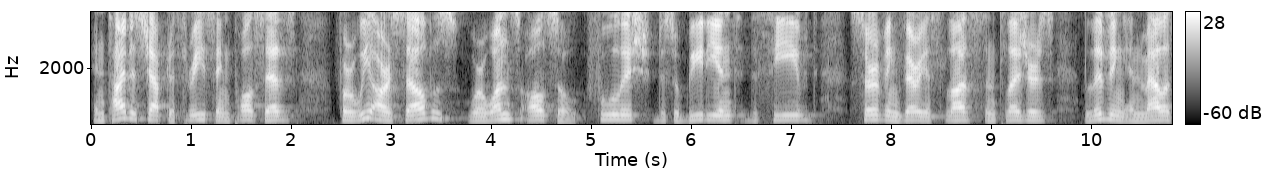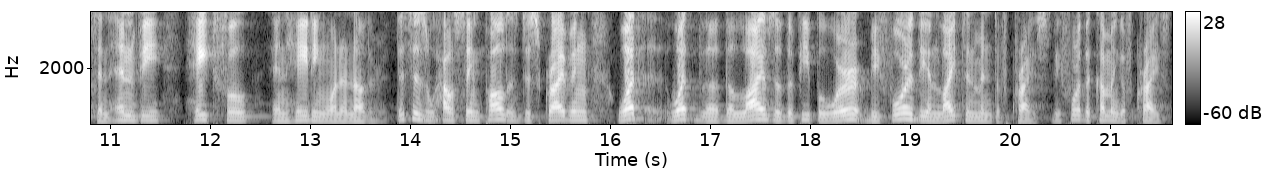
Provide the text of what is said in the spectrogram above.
In Titus chapter 3, St. Paul says, For we ourselves were once also foolish, disobedient, deceived, serving various lusts and pleasures, living in malice and envy, hateful, and hating one another. This is how St. Paul is describing what, what the, the lives of the people were before the enlightenment of Christ, before the coming of Christ,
